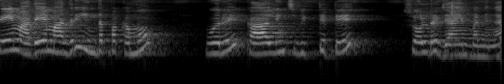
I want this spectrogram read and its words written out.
சேம் அதே மாதிரி இந்த பக்கமும் ஒரு கால் இன்ச் விட்டுட்டு ஷோல்டர் ஜாயின் பண்ணுங்க.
